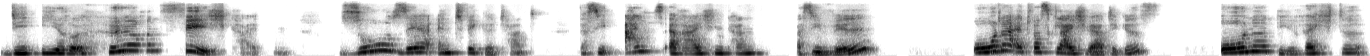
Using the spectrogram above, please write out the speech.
die ihre höheren Fähigkeiten so sehr entwickelt hat, dass sie alles erreichen kann, was sie will oder etwas Gleichwertiges, ohne die Rechte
